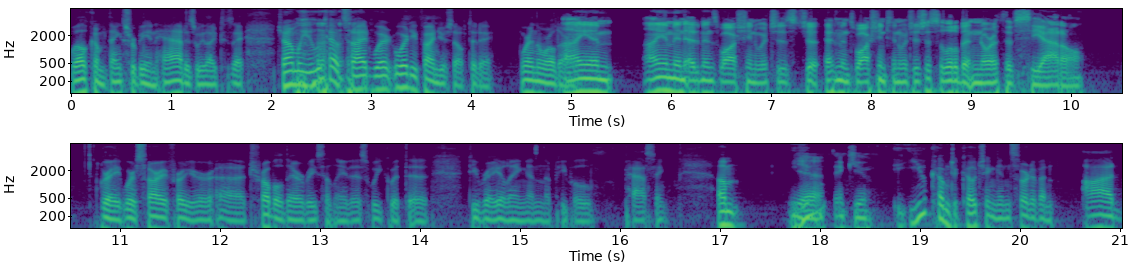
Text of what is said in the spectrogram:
welcome. Thanks for being had, as we like to say. John, will you look outside? where, where do you find yourself today? Where in the world are I you? am I am in Edmonds, Washington, which is ju- Edmonds, Washington, which is just a little bit north of Seattle. Great. We're sorry for your uh, trouble there recently this week with the derailing and the people passing. Um, Yeah, You, thank you. you come to coaching in sort of an odd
